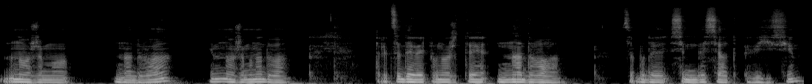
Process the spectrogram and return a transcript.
Множимо на 2 і множимо на 2. 39 помножити на 2. Це буде 78.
